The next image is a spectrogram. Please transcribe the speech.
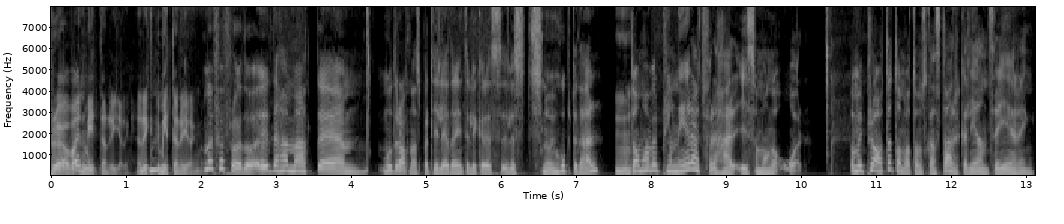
pröva en mittenregering, en riktig mittenregering. Men jag fråga då, eh, det här med att eh, Moderaternas partiledare inte lyckades eller sno ihop det där. Mm. De har väl planerat för det här i så många år? De har ju pratat om att de ska ha en stark alliansregering.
